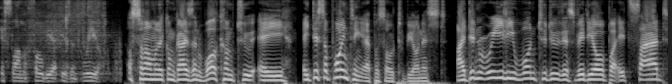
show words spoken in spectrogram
Islamophobia isn't real? Assalamu alaikum guys and welcome to a a disappointing episode to be honest. I didn't really want to do this video but it's sad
